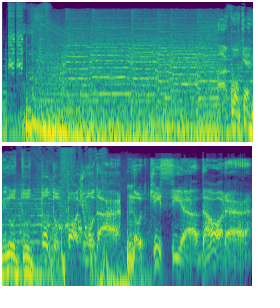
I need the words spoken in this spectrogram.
A qualquer minuto, tudo pode mudar. Notícia da hora.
